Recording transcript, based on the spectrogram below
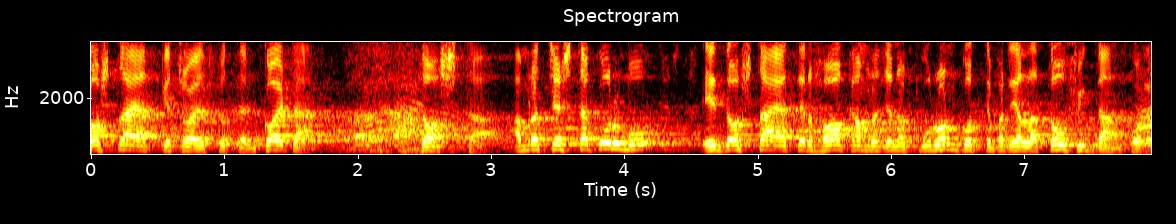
দশটা আয়াতকে চয়েস করতেন কয়টা দশটা আমরা চেষ্টা করব এই দশটা আয়াতের হক আমরা যেন পূরণ করতে পারি আল্লাহ তৌফিক দান করে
